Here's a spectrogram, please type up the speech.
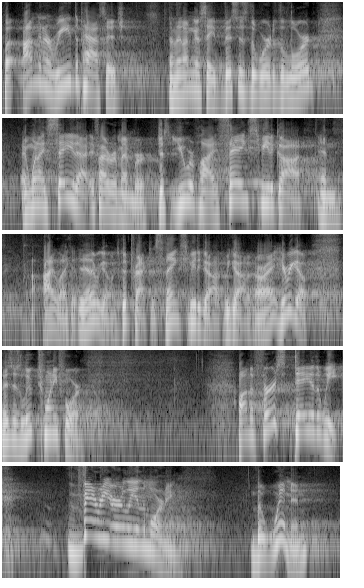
But I'm going to read the passage, and then I'm going to say, This is the word of the Lord. And when I say that, if I remember, just you reply, Thanks be to God. And I like it. There we go. It's good practice. Thanks be to God. We got it. All right, here we go. This is Luke 24. On the first day of the week, very early in the morning, the women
